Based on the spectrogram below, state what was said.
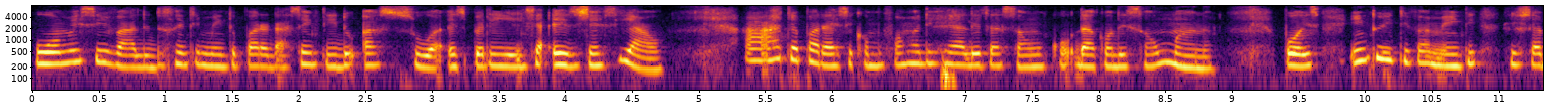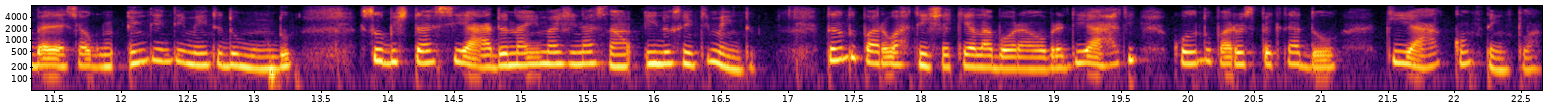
o homem se vale do sentimento para dar sentido à sua experiência existencial. A arte aparece como forma de realização da condição humana, pois intuitivamente se estabelece algum entendimento do mundo, substanciado na imaginação e no sentimento, tanto para o artista que elabora a obra de arte, quanto para o espectador que a contempla.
